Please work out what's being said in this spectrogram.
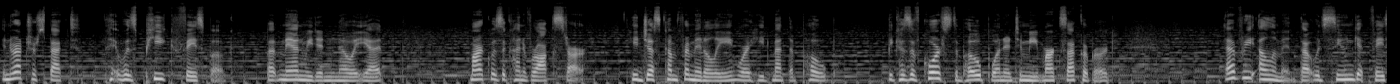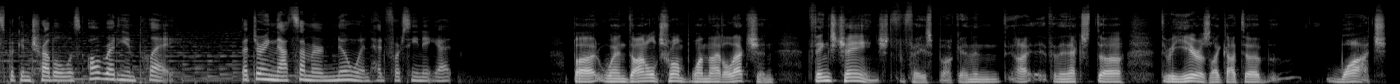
In retrospect, it was peak Facebook, but man, we didn't know it yet. Mark was a kind of rock star. He'd just come from Italy, where he'd met the Pope, because of course the Pope wanted to meet Mark Zuckerberg. Every element that would soon get Facebook in trouble was already in play, but during that summer, no one had foreseen it yet. But when Donald Trump won that election, things changed for Facebook. And then I, for the next uh, three years, I got to watch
